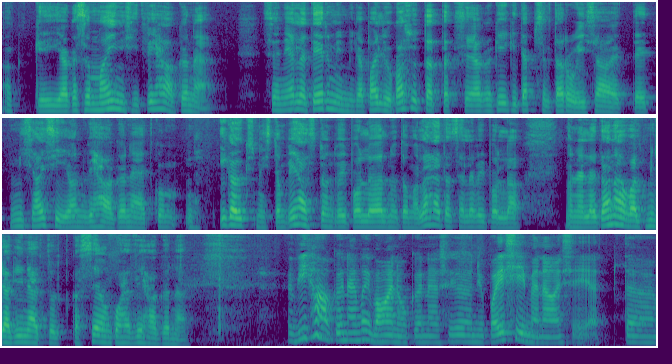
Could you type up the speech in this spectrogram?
okei okay,, aga sa mainisid vihakõne see on jälle termin, mida palju kasutatakse, aga keegi täpselt aru ei saa, et, et mis asi on vihakõne, et kui noh, igaüks meist on vihastunud, võib-olla öelnud oma lähedasele, võib-olla mõnele tänavalt midagi inetult, kas see on kohe vihakõne? vihakõne või vaenukõne, see on juba esimene asi, et äh,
